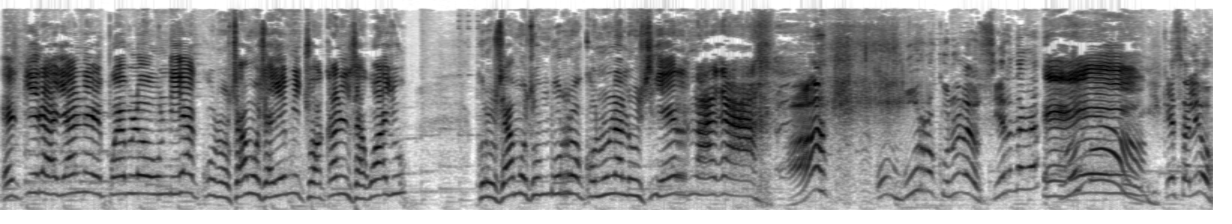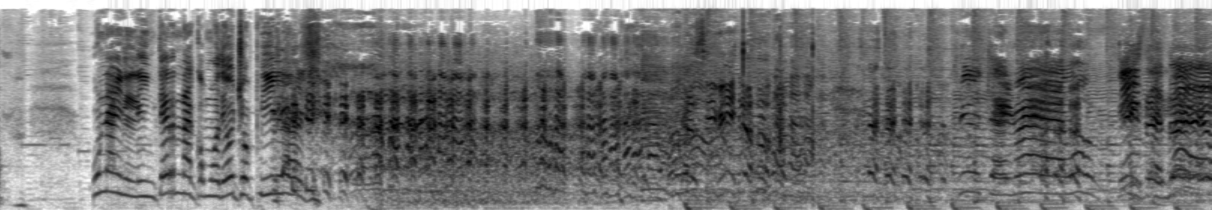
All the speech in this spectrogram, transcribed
Es que era allá en el pueblo un día cruzamos allá en Michoacán, en Zaguayo. Cruzamos un burro con una luciérnaga. ¿Ah? ¿Un burro con una luciérnaga? ¡Ey! ¿Y qué salió? Una linterna como de ocho pilas. ¡Chiste nuevo! ¡Chiste nuevo!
